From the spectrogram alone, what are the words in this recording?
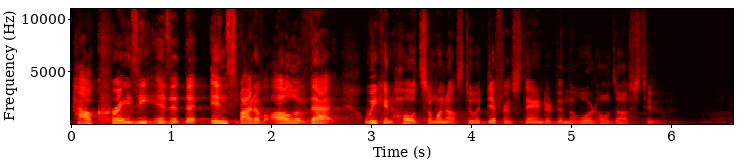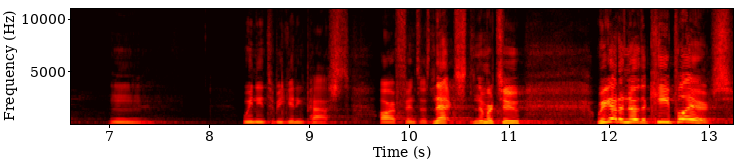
How crazy is it that, in spite of all of that, we can hold someone else to a different standard than the Lord holds us to? Hmm. We need to be getting past our offenses. Next, number two, we got to know the key players.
